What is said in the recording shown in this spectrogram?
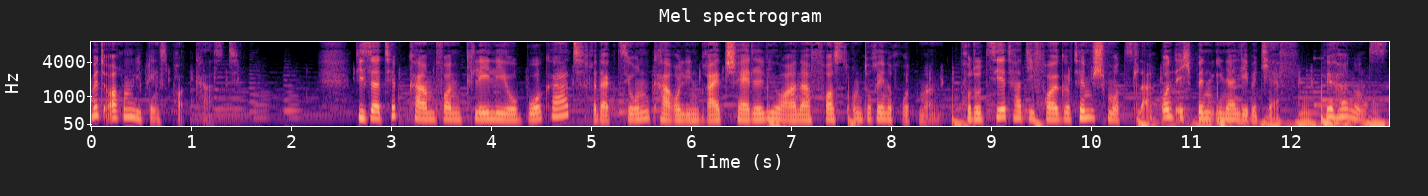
mit eurem Lieblingspodcast. Dieser Tipp kam von Clelio Burkhardt, Redaktion Caroline Breitschädel, Johanna Voss und Doreen Rothmann. Produziert hat die Folge Tim Schmutzler und ich bin Ina Lebetjew. Wir hören uns.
